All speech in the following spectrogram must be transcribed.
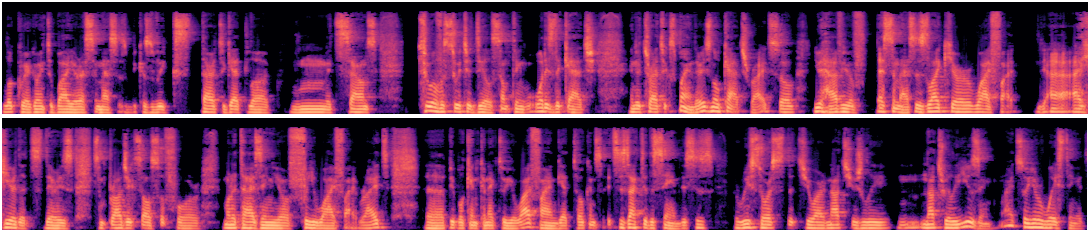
look, we're going to buy your SMSs because we start to get like, mm, it sounds two of a sweeter deal, something, what is the catch? And you try to explain there is no catch, right? So you have your SMS is like your Wi-Fi. I, I hear that there is some projects also for monetizing your free Wi-Fi, right? Uh, people can connect to your Wi-Fi and get tokens. It's exactly the same. This is a resource that you are not usually, not really using, right? So you're wasting it.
